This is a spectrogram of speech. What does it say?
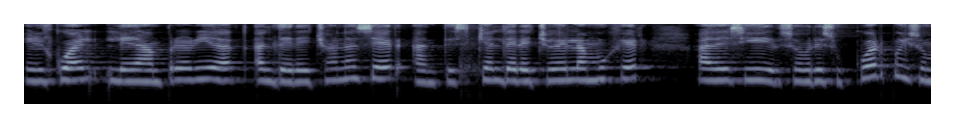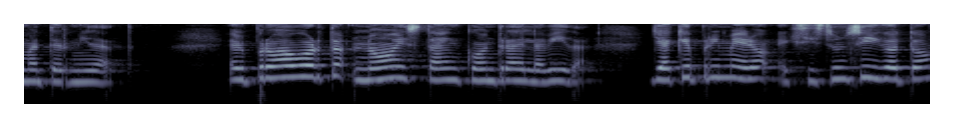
el cual le dan prioridad al derecho a nacer antes que al derecho de la mujer a decidir sobre su cuerpo y su maternidad. El proaborto no está en contra de la vida, ya que primero existe un cigoto,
